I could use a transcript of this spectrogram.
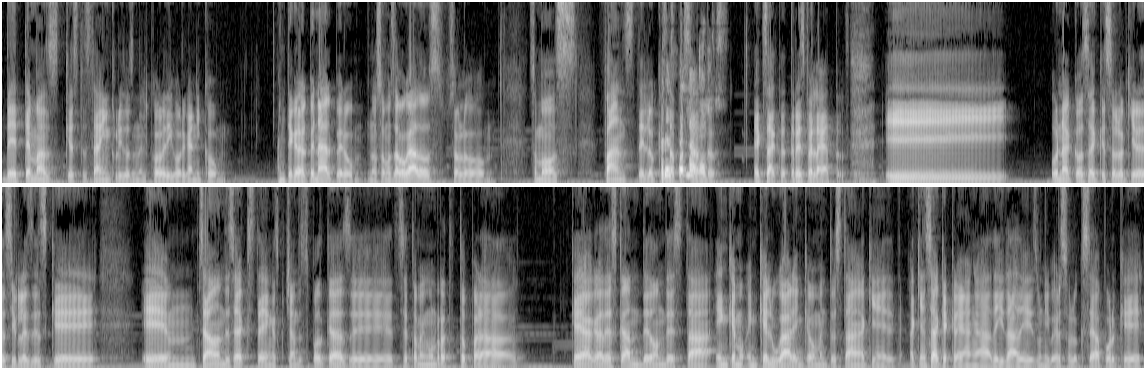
de temas que est- están incluidos en el Código Orgánico Integral Penal, pero no somos abogados, solo somos fans de lo que Tres está pasando. pelagatos. Exacto, tres pelagatos. Y una cosa que solo quiero decirles es que eh, sea donde sea que estén escuchando este podcast, eh, se tomen un ratito para que agradezcan de dónde está, en qué, en qué lugar, en qué momento están, a quien, a quien sea que crean, a deidades, universo, lo que sea, porque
